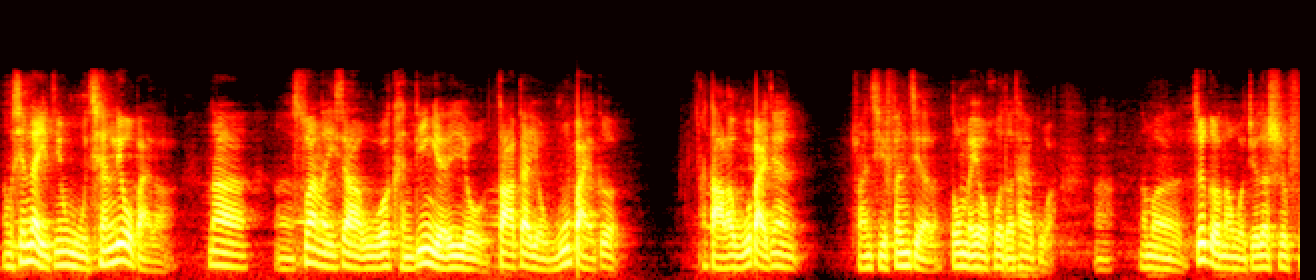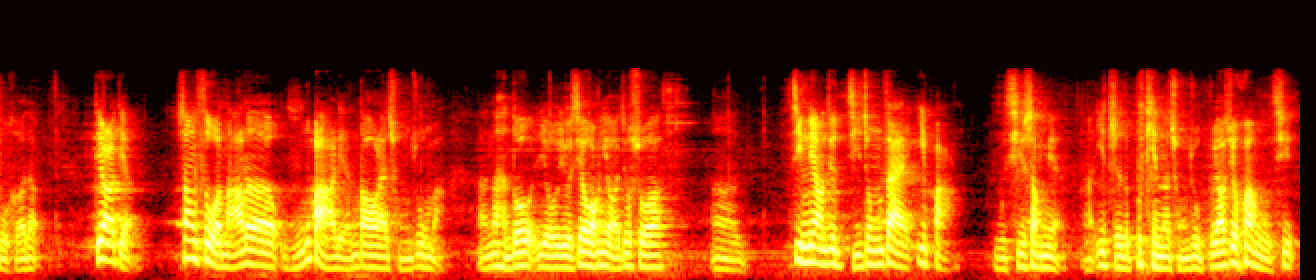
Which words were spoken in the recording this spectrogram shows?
那么现在已经五千六百了，那嗯算了一下，我肯定也有大概有五百个打了五百件传奇分解了都没有获得太古啊，那么这个呢我觉得是符合的。第二点，上次我拿了五把镰刀来重铸嘛啊，那很多有有些网友就说嗯尽量就集中在一把武器上面啊，一直的不停的重铸，不要去换武器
